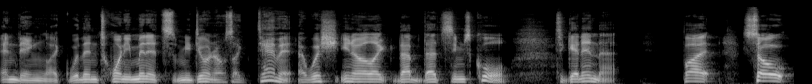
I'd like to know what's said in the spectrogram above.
ending like within 20 minutes of me doing it. I was like, damn it. I wish, you know, like that, that seems cool to get in that. But so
